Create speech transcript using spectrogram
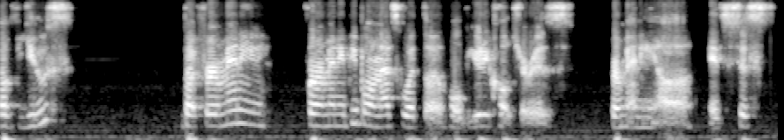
of use, but for many for many people, and that's what the whole beauty culture is for many. Uh, it's just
